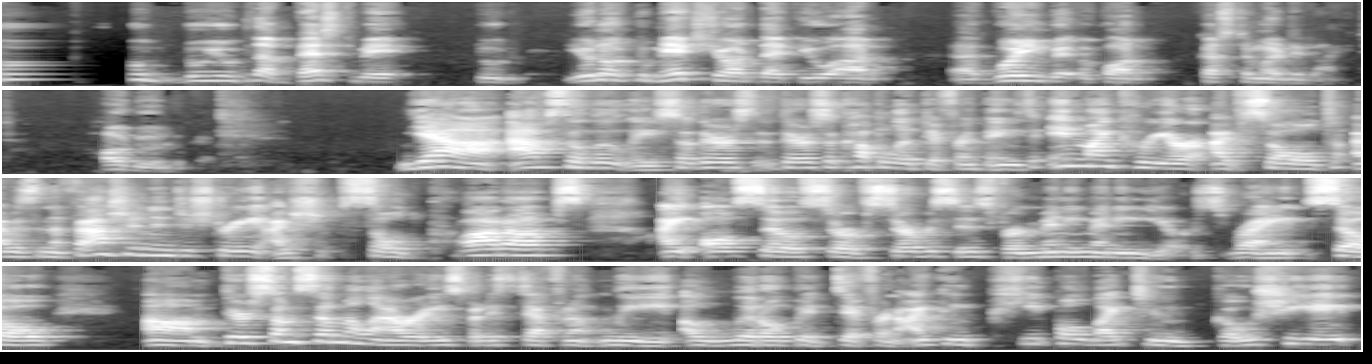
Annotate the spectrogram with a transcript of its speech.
do you the best way to you know to make sure that you are uh, going for customer delight? How do you look at it? Yeah, absolutely. So there's there's a couple of different things. In my career, I've sold I was in the fashion industry, I sold products. I also served services for many many years, right? So um, there's some similarities, but it's definitely a little bit different. I think people like to negotiate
